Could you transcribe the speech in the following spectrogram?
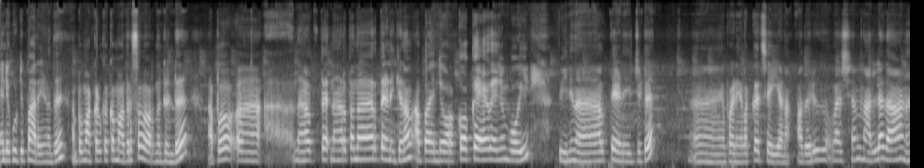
എന്റെ കുട്ടി പറയണത്. അപ്പോൾ മക്കൾക്കൊക്കെ മദ്രസ തുറന്നിട്ടുണ്ട്. അപ്പോൾ നേരത്തെ നേരത്തെ നേരത്തെ എണീക്കണം. അപ്പോൾ എന്റെ ഉറക്കമൊക്കെ ഏകദേശം പോയി. പിന്നെ നേരത്തെ എണീറ്റിട്ട് പണികളൊക്കെ ചെയ്യണം. അതൊരു വശം നല്ലതാണ്.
